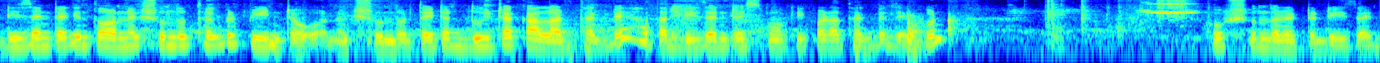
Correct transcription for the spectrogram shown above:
ডিজাইনটা কিন্তু অনেক সুন্দর থাকবে, প্রিন্টটাও অনেক সুন্দর। তো এটার দুইটা কালার থাকবে, হাতার ডিজাইনটা স্মোকি করা থাকবে, দেখুন। খুব সুন্দর একটা ডিজাইন।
